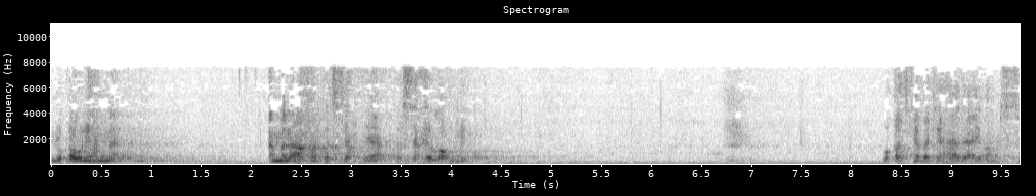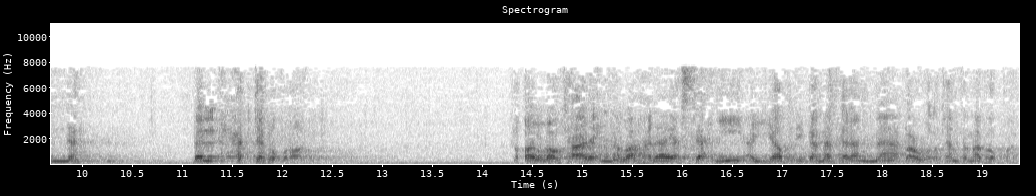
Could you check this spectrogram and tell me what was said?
لقوله أما أما الآخر فاستحيا فاستحيا الله منه. وقد ثبت هذا أيضا في السنة بل حتى في القرآن. فقال الله تعالى إن الله لا يستحيي أن يضرب مثلا ما بعوضة فما فوقها.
